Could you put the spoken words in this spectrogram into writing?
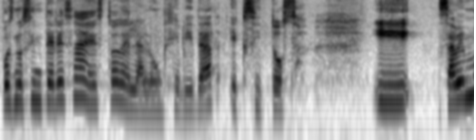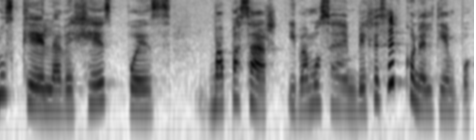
pues nos interesa esto de la longevidad exitosa. Y sabemos que la vejez pues va a pasar y vamos a envejecer con el tiempo,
